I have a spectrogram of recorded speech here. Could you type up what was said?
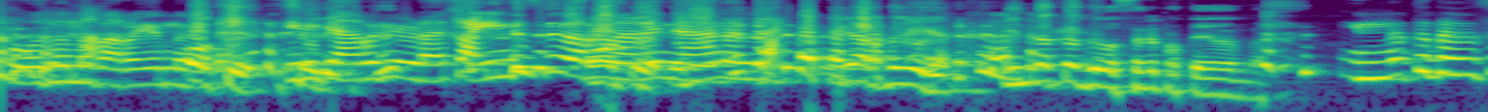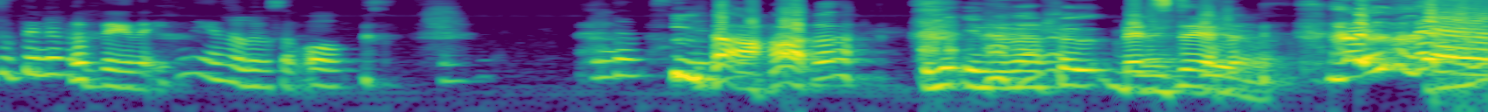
പോകുന്നെന്ന് പറയുന്നുണ്ട്. എനിക്ക് അറിഞ്ഞൂടാ സയന്റിസ്റ്റ് പറഞ്ഞാണ് ഞാനല്ല. ഇന്നത്തെ ദിവസത്തിന്റെ പ്രത്യേകത എന്താ? ഇന്നത്തെ ദിവസത്തിന്റെ പ്രത്യേകത. ഇന്ന് ഏതാ ദിവസം? ഓ. ഇന്ന് ഇന്റർനാഷണൽ ഡേ ആണ് നമ്മൾ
